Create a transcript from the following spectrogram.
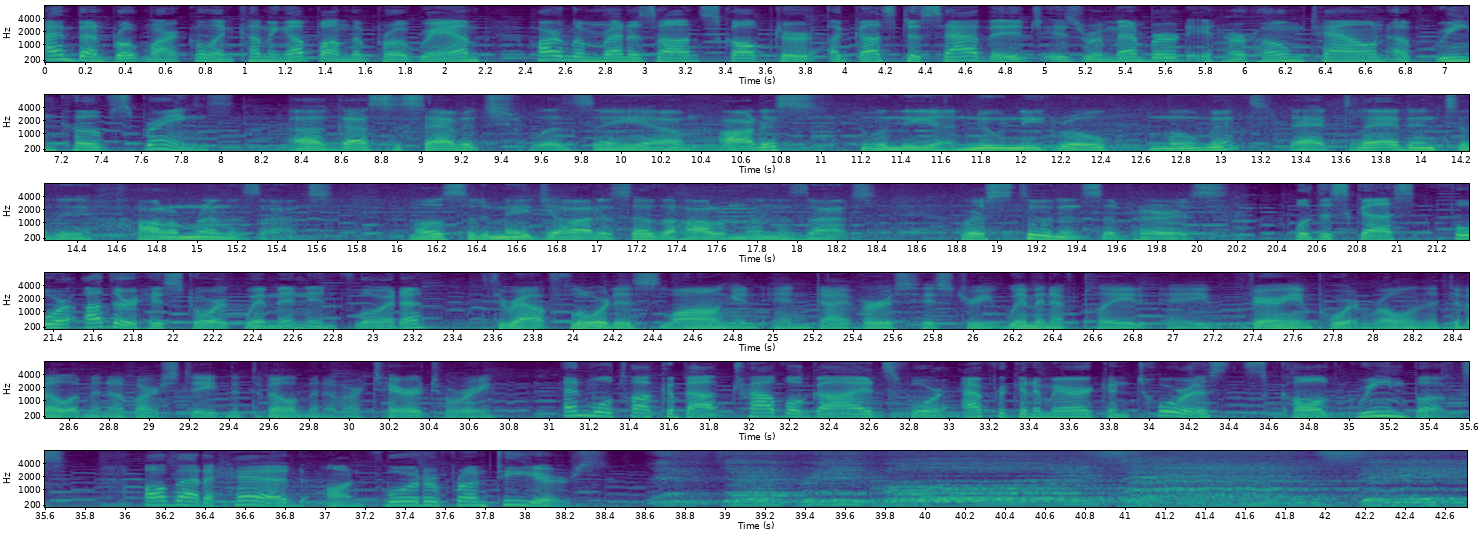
I'm Ben Brotemarkle, and coming up on the program, Harlem Renaissance sculptor Augusta Savage is remembered in her hometown of Green Cove Springs. Augusta Savage was a um, artist in the uh, New Negro movement that led into the Harlem Renaissance. Most of the major artists of the Harlem Renaissance were students of hers. We'll discuss four other historic women in Florida. Throughout Florida's long and, and, diverse history, women have played a very important role in the development of our state and the development of our territory. And we'll talk about travel guides for African American tourists called Green Books. All that ahead on Florida Frontiers. Lift every voice and sing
